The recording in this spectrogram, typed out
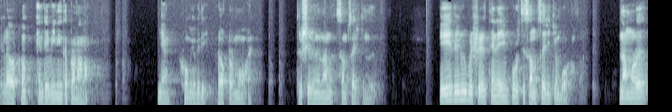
എല്ലാവർക്കും എന്റെ വിനീത പ്രണാമം. ഞാൻ ഹോമിയോപ്പതി ഡോക്ടർ മോഹൻ. തൃശ്ശൂരിൽ നിന്നാണ് സംസാരിക്കുന്നത്. ഏതൊരു വിഷയത്തിനെയും കുറിച്ച് സംസാരിക്കുമ്പോൾ നമ്മൾ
